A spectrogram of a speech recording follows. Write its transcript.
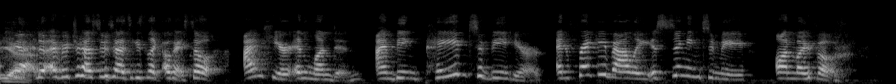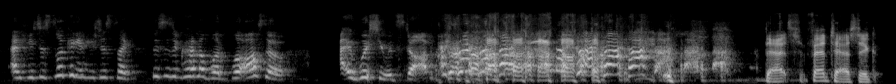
Yeah. yeah no, and Richard Hester says he's like, okay, so I'm here in London. I'm being paid to be here. And Frankie Valli is singing to me on my phone. And he's just looking and he's just like, this is incredible. But, also, I wish you would stop. That's fantastic.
